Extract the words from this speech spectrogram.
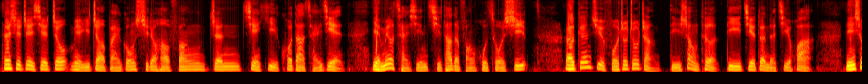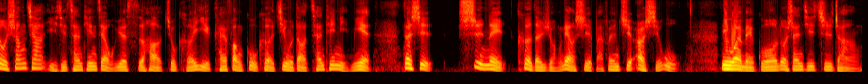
但是这些州没有依照白宫十六号方针建议扩大裁减，也没有采行其他的防护措施。而根据佛州州长迪尚特第一阶段的计划，零售商家以及餐厅在五月四号就可以开放顾客进入到餐厅里面，但是室内客的容量是百分之二十五。另外，美国洛杉矶市长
